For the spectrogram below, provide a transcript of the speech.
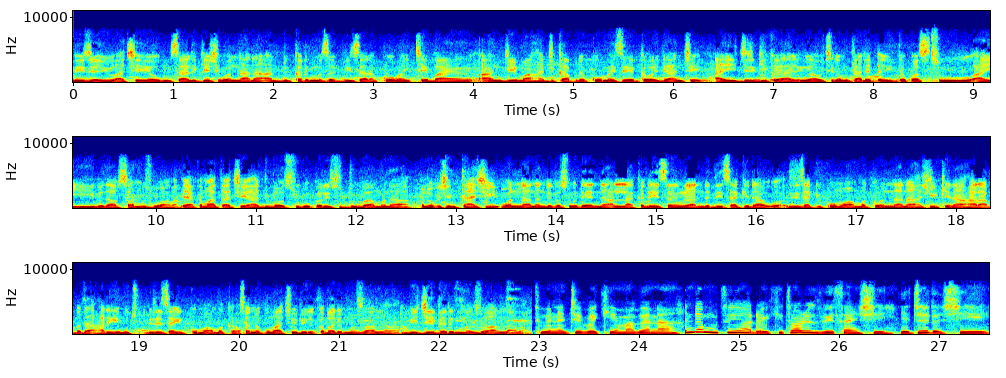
bai zai yiwu a ce yau misali ke shi wannan nan an dunkar masa visa da komai sai bayan an je ma hajji kaf da komai sai kawai da an ce ai jirgi ya wuce da mutane 800 su ai ba za su samu zuwa ba. Ya kamata a ce hajji su ƙoƙari su duba muna lokacin tashi wannan nan daga so ɗayan nan Allah kadai san ran da zai sake zai sake komawa maka. Wannan na shi kenan har abada har ya mutu zai sake komawa maka sannan kuma ce bai ga kabarin manzo Allah ba bai je garin manzo Allah ba. To na ji ba ke magana. Mutum ya ɗauki tourist visa shi ya je da shi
